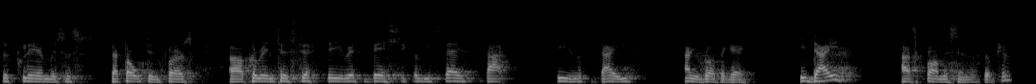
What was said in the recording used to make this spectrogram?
Proclaimed, this is set out in First uh, Corinthians 15, which basically says that Jesus died and he rose again. He died as promised in the scriptures,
